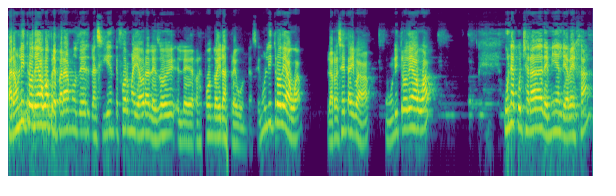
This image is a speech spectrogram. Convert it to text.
para un litro de agua preparamos de la siguiente forma y ahora les doy, le respondo ahí las preguntas. En un litro de agua, la receta ahí va, en un litro de agua, una cucharada de miel de abeja,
